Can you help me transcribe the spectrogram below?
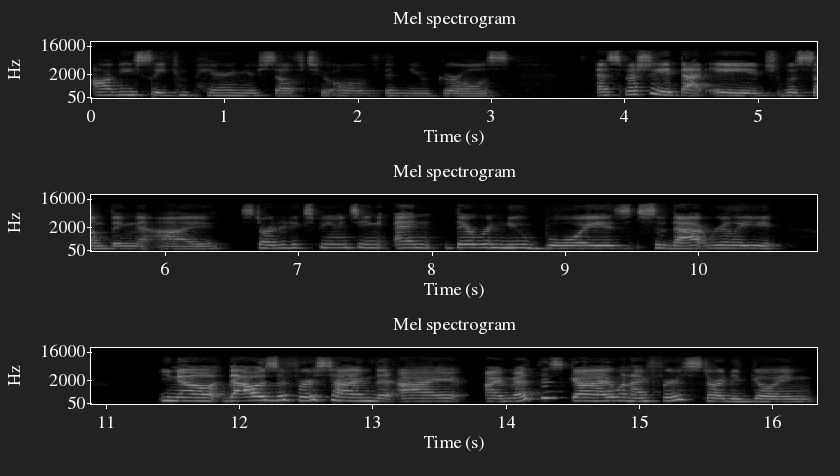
obviously, comparing yourself to all of the new girls especially at that age was something that I started experiencing. And there were new boys. So that really you know that was the first time that I I met this guy when I first started going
